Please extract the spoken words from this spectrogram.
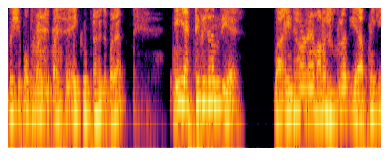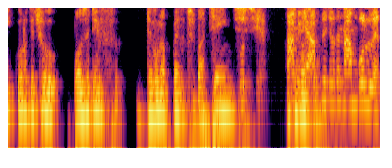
বেশি পপুলারিটি পাইছে এই গ্রুপটা হতে পারে। এই অ্যাক্টিভিজম দিয়ে বা এই ধরনের মানুষগুলা দিয়ে আপনি কি কোনো কিছু পজিটিভ ডেভেলপমেন্ট বা চেঞ্জ আমি আপনি যাদের নাম বললেন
